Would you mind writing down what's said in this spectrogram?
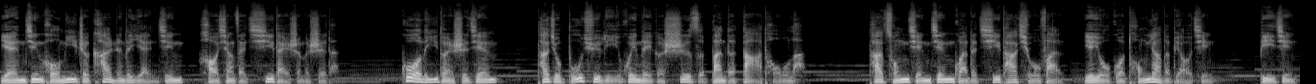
眼睛后眯着看人的眼睛，好像在期待什么似的。过了一段时间。他就不去理会那个狮子般的大头了。他从前监管的其他囚犯也有过同样的表情。毕竟，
